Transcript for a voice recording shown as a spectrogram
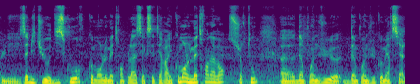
les habitués au discours, comment le mettre en place, etc. Et comment le mettre en avant, surtout d'un point de vue point de vue commercial.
